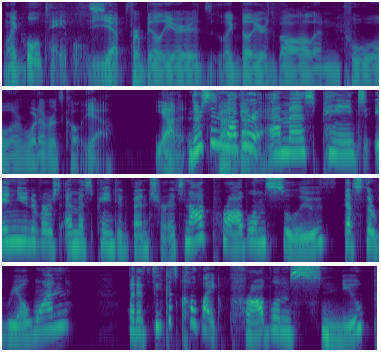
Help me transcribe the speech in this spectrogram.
Like pool tables. Yep, for billiards, like billiards ball and pool or whatever it's called. Yeah. Yeah. There's Got it, another MS Paint in universe MS Paint adventure. It's not Problem Sleuth. That's the real one. But I think it's called like Problem Snoop.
